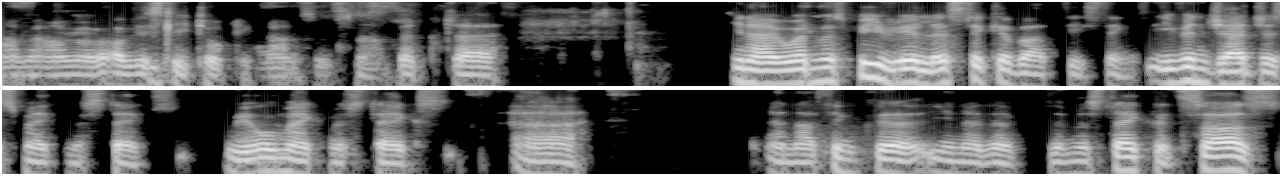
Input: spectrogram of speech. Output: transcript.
I'm, I'm, obviously talking nonsense now, but uh, you know, one must be realistic about these things. Even judges make mistakes. We all make mistakes. Uh, and I think the, you know, the, the mistake that SARS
